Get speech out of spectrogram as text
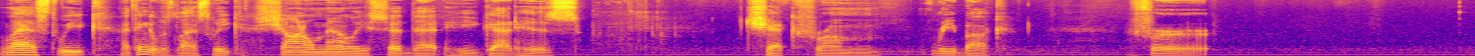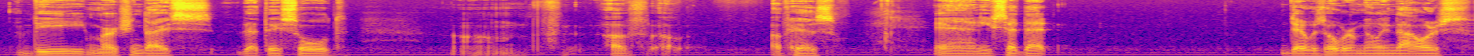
last week, I think it was last week, Sean O'Malley said that he got his check from Reebok for the merchandise that they sold um, of of his, and he said that there was over a million dollars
